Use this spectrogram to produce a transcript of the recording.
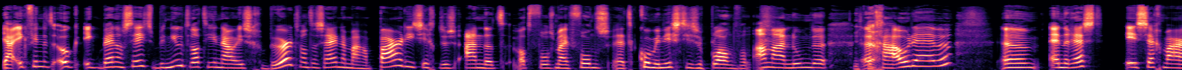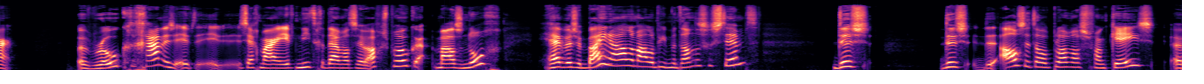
Ja, ik vind het ook. Ik ben nog steeds benieuwd wat hier nou is gebeurd. Want er zijn er maar een paar die zich dus aan dat, wat volgens mij Fons het communistische plan van Anna noemde, eh, gehouden hebben. Ehm, en de rest is zeg maar een rogue gegaan. Dus heeft, eh, zeg maar, heeft niet gedaan wat ze hebben afgesproken. Maar alsnog hebben ze bijna allemaal op iemand anders gestemd. Dus, dus als het al het plan was van Kees, eh,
